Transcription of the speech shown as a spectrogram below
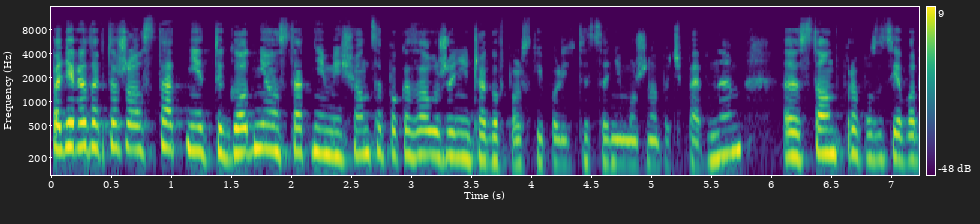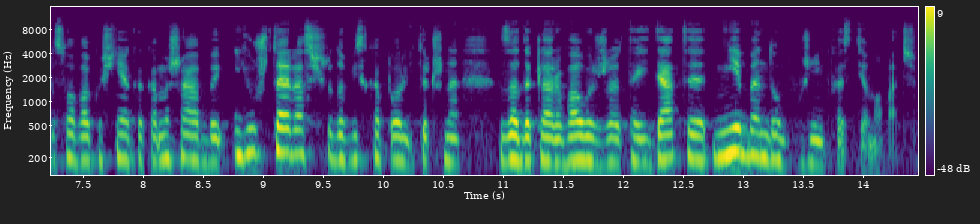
Panie redaktorze, ostatnie tygodnie, ostatnie miesiące pokazały, że niczego w polskiej polityce nie można być pewnym. E, stąd propozycja Władysława Kośniaka-Kamysza, aby już teraz środowiska polityczne zadeklarowały, że tej daty nie będą później kwestionować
